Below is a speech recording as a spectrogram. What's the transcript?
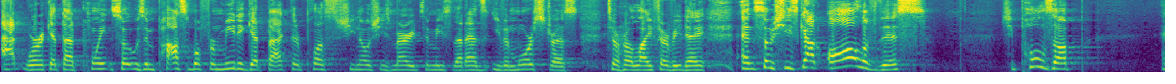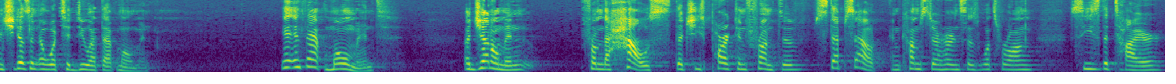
at work at that point, so it was impossible for me to get back there. Plus, she knows she's married to me, so that adds even more stress to her life every day. And so she's got all of this. She pulls up and she doesn't know what to do at that moment. In that moment, a gentleman from the house that she's parked in front of steps out and comes to her and says, What's wrong? Sees the tire.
